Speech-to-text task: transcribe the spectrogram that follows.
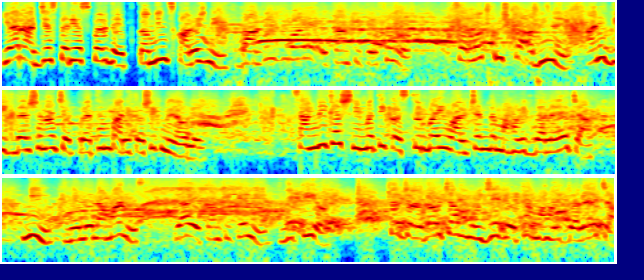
या राज्यस्तरीय स्पर्धेत कमिन्स कॉलेजने बागुलबुवा या एकांकिकेसह सर्वोत्कृष्ट अभिनय आणि दिग्दर्शनाचे प्रथम पारितोषिक मिळवले. सांगलीच्या श्रीमती कस्तुरबाई वालचंद महाविद्यालयाच्या मी मेलेला माणूस या एकांकिकेने द्वितीय तर जळगावच्या मुळजी गेठा महाविद्यालयाच्या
